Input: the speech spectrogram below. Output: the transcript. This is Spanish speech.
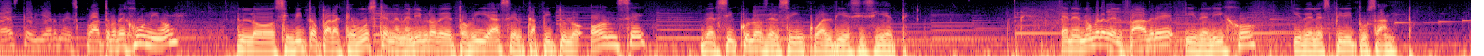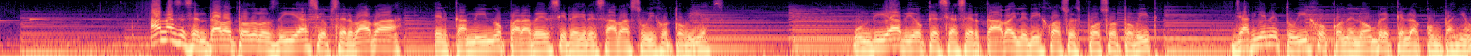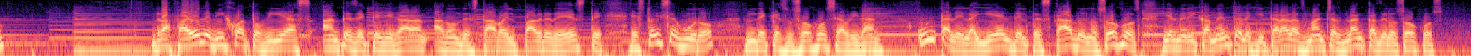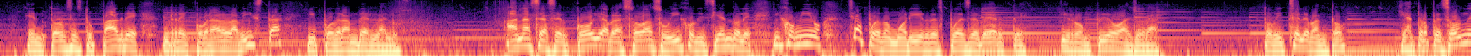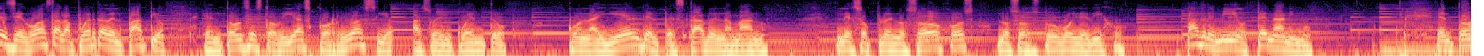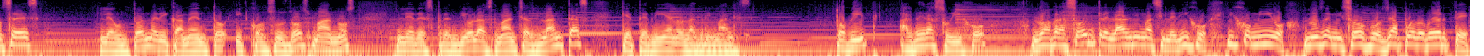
Para este viernes 4 de junio, los invito para que busquen en el libro de Tobías el capítulo 11, versículos del 5 al 17. En el nombre del Padre y del Hijo y del Espíritu Santo. Ana se sentaba todos los días y observaba el camino para ver si regresaba su hijo Tobías. Un día vio que se acercaba y le dijo a su esposo Tobit, ¿ya viene tu hijo con el hombre que lo acompañó? Rafael le dijo a Tobías antes de que llegaran a donde estaba el padre de este, estoy seguro de que sus ojos se abrirán. Úntale la hiel del pescado en los ojos y el medicamento le quitará las manchas blancas de los ojos. Entonces tu padre recobrará la vista y podrán ver la luz. Ana se acercó y abrazó a su hijo diciéndole, Hijo mío, ya puedo morir después de verte. Y rompió a llorar. Tobit se levantó y a tropezones llegó hasta la puerta del patio. Entonces Tobías corrió hacia, a su encuentro con la hiel del pescado en la mano. Le sopló en los ojos, lo sostuvo y le dijo, Padre mío, ten ánimo. Entonces le untó el medicamento y con sus dos manos le desprendió las manchas blancas que tenían los lagrimales. Tobit, al ver a su hijo, lo abrazó entre lágrimas y le dijo, Hijo mío, luz de mis ojos, ya puedo verte.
